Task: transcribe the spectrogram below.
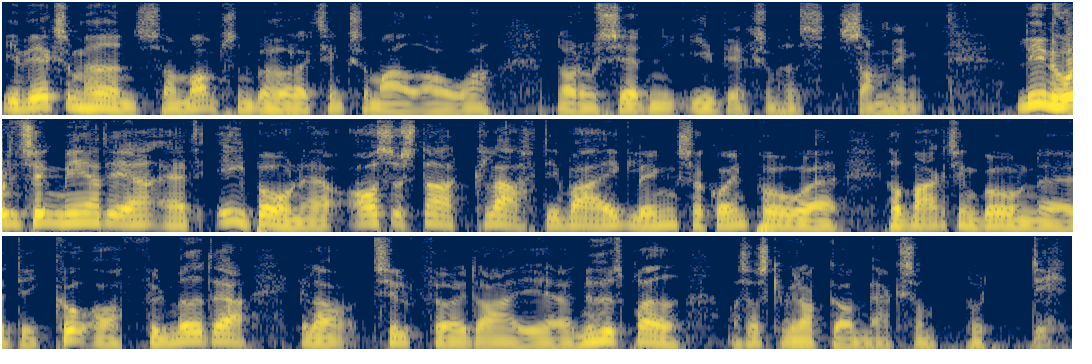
i virksomheden, så momsen behøver du ikke tænke så meget over, når du ser den i virksomhedssammenhæng. Lige en hurtig ting mere, det er, at e-bogen er også snart klar. Det var ikke længe, så gå ind på øh, uh, helpmarketingbogen.dk øh, og følg med der, eller tilføj dig uh, nyhedsbrevet, og så skal vi nok gøre opmærksom på det.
